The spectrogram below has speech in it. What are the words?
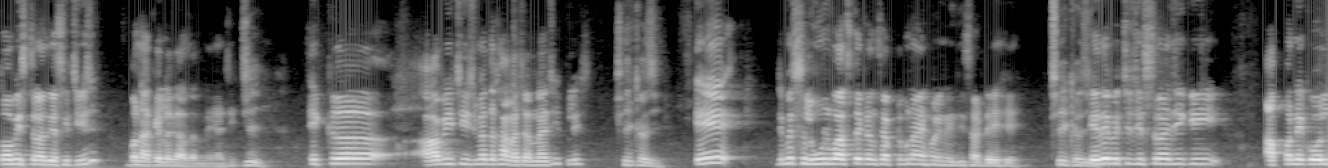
ਤਾਂ ਵੀ ਇਸ ਤਰ੍ਹਾਂ ਦੀ ਅਸੀਂ ਚੀਜ਼ ਬਣਾ ਕੇ ਲਗਾ ਦਿੰਦੇ ਆ ਜੀ। ਜੀ। ਇੱਕ ਆ ਵੀ ਚੀਜ਼ ਮੈਂ ਦਿਖਾਉਣਾ ਚਾਹੁੰਦਾ ਜੀ ਪਲੀਜ਼ ਠੀਕ ਹੈ ਜੀ। ਇਹ ਜਿਵੇਂ ਸਲੂਨ ਵਾਸਤੇ ਕਨਸੈਪਟ ਬਣਾਏ ਹੋਏ ਨੇ ਜੀ ਸਾਡੇ ਇਹ। ਠੀਕ ਹੈ ਜੀ। ਇਹਦੇ ਵਿੱਚ ਜਿਸ ਤਰ੍ਹਾਂ ਜੀ ਕਿ ਆਪਣੇ ਕੋਲ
